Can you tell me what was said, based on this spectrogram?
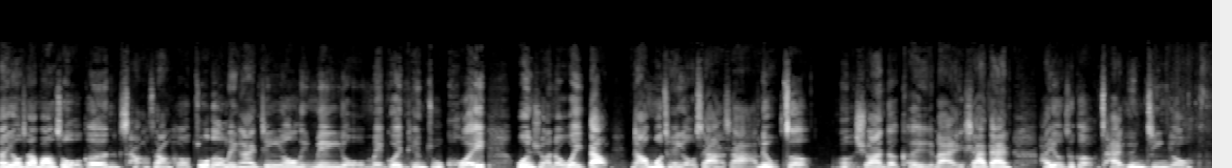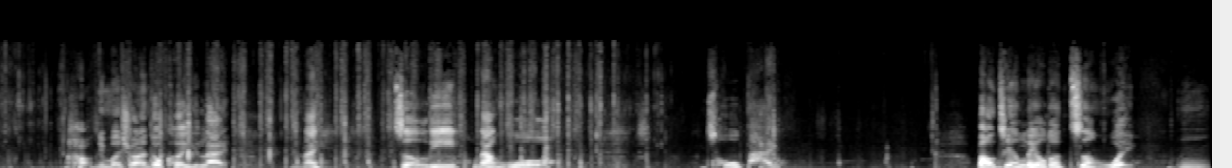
那右上方是我跟厂商合作的恋爱精油，里面有玫瑰天竺葵，我很喜欢的味道。然后目前有下杀六折，嗯，喜欢的可以来下单。还有这个财运精油，好，你们喜欢都可以来。来这里，让我抽牌。宝剑六的正位，嗯，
